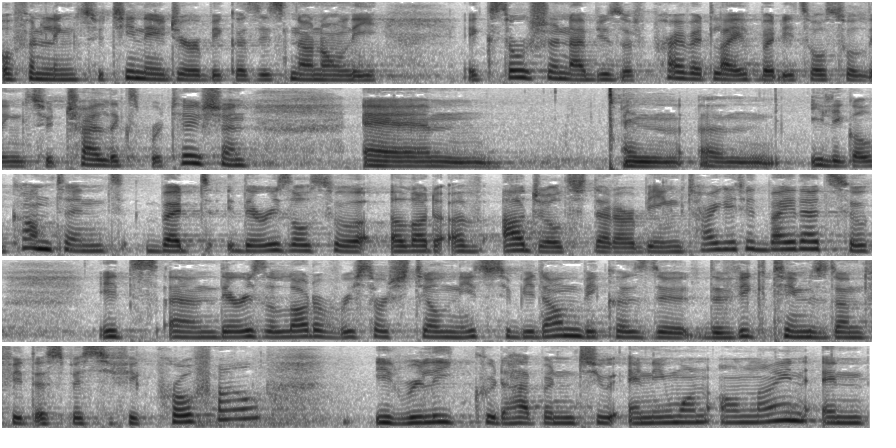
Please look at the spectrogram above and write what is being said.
often linked to teenager because it's not only extortion, abuse of private life, but it's also linked to child exploitation. and and um, illegal content, but there is also a lot of adults that are being targeted by that. So it's, um, there is a lot of research still needs to be done because the, the victims don't fit a specific profile. It really could happen to anyone online. And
